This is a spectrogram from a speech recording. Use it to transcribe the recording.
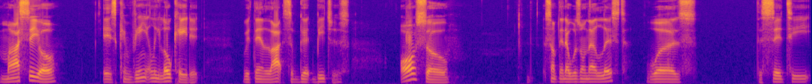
Maceió is conveniently located within lots of good beaches. Also, something that was on that list was the city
